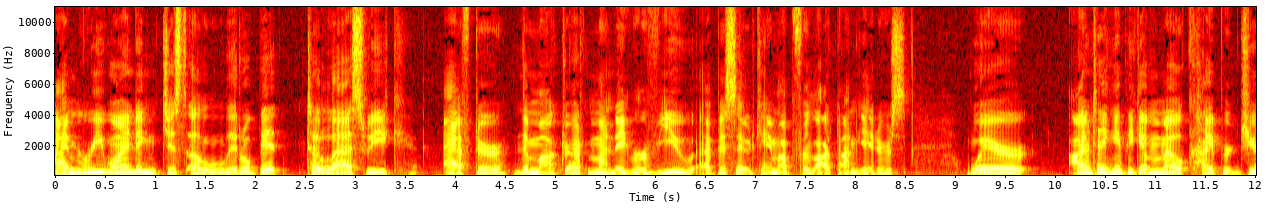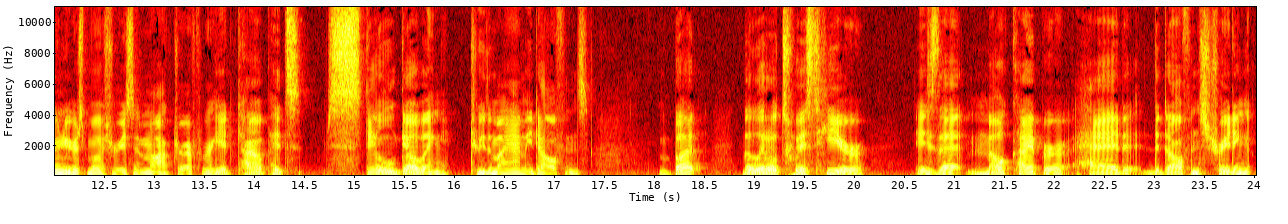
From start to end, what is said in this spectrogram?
I'm rewinding just a little bit to last week after the Mock Draft Monday review episode came up for Locked On Gators, where I'm taking a peek at Mel Kiper Jr.'s most recent mock draft, where he had Kyle Pitts still going to the Miami Dolphins. But the little twist here is that Mel Kiper had the Dolphins trading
